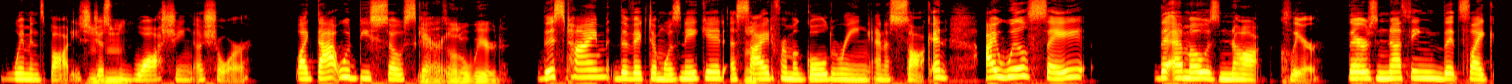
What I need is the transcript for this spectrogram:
women's bodies just Mhm. washing ashore. Like that would be so Yeah, scary. it's a little weird. this time the victim was naked aside from a gold ring and a sock. And I will say the MO is not clear. There's nothing that's like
